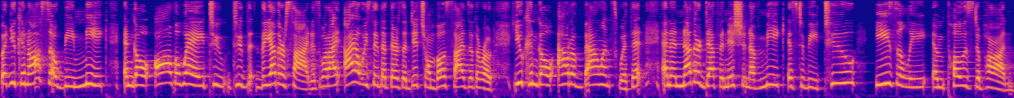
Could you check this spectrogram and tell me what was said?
but you can also be meek and go all the way to, to the, the other side, is what I, I always say that there's a ditch on both sides of the road. You can go out of balance with it. And another definition of meek is to be too easily imposed upon.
